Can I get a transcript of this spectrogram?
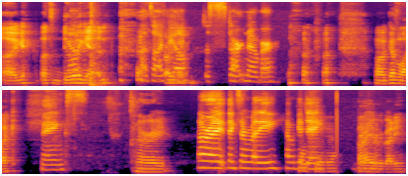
Ugh, let's do it again. That's how I Okay. feel, just starting over. well, good luck. Thanks. All right. All right, thanks, everybody. Have a good Thank day. you. Bye, everybody.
